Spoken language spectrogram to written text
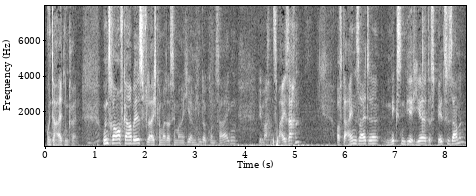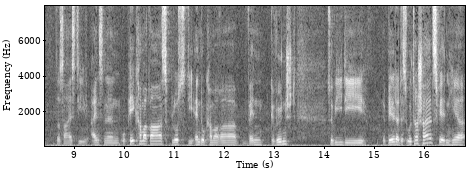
unterhalten können. Mhm. Unsere Aufgabe ist, vielleicht kann man das ja mal hier im Hintergrund zeigen, wir machen zwei Sachen. Auf der einen Seite mixen wir hier das Bild zusammen, das heißt die einzelnen OP-Kameras plus die Endokamera, wenn gewünscht, sowie die Bilder des Ultraschalls werden hier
